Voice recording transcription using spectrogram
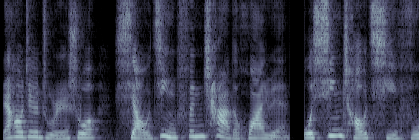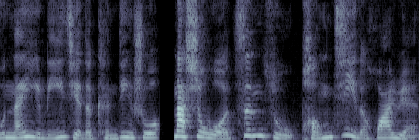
然后这个主人说小径分岔的花园，我心潮起伏，难以理解的肯定说那是我曾祖彭记的花园，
